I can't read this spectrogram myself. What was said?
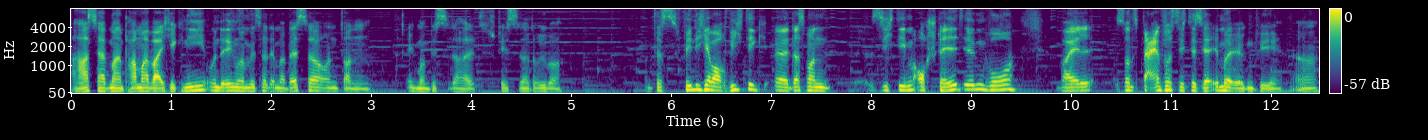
hast halt mal ein paar Mal weiche Knie und irgendwann wird es halt immer besser und dann irgendwann bist du da halt, stehst du da drüber. Und das finde ich aber auch wichtig, äh, dass man sich dem auch stellt irgendwo, weil sonst beeinflusst sich das ja immer irgendwie. Ja.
